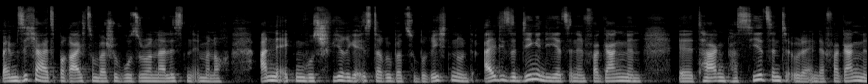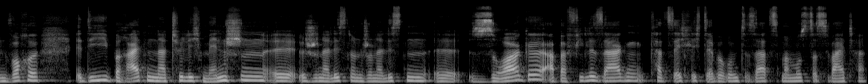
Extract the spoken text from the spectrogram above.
beim Sicherheitsbereich zum Beispiel, wo Journalisten immer noch anecken, wo es schwieriger ist, darüber zu berichten. Und all diese Dinge, die jetzt in den vergangenen äh, Tagen passiert sind oder in der vergangenen Woche, die bereiten natürlich Menschen, Journalistinnen und Journalisten Sorge. Aber viele sagen tatsächlich der berühmte Satz, man muss das weiter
